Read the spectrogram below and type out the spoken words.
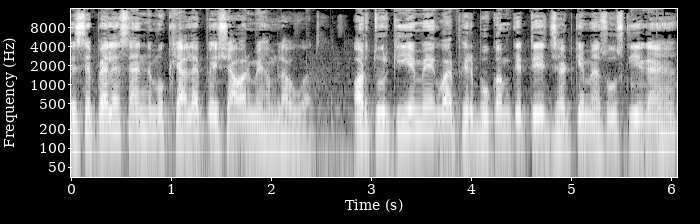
इससे पहले सैन्य मुख्यालय पेशावर में हमला हुआ था और तुर्की में एक बार फिर भूकंप के तेज झटके महसूस किए गए हैं।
